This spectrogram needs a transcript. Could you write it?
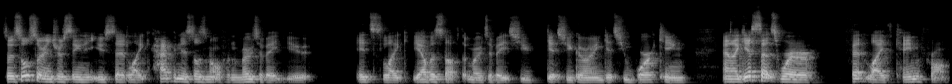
So it's also interesting that you said like happiness doesn't often motivate you. It's like the other stuff that motivates you, gets you going, gets you working, and I guess that's where FetLife came from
